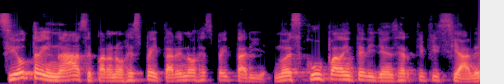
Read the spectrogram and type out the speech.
Se eu treinasse para não respeitar, ele não respeitaria. Não é culpa da inteligência artificial, é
